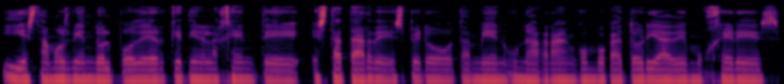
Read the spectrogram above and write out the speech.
y estamos viendo el poder que tiene la gente, esta tarde espero también una gran convocatoria de mujeres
